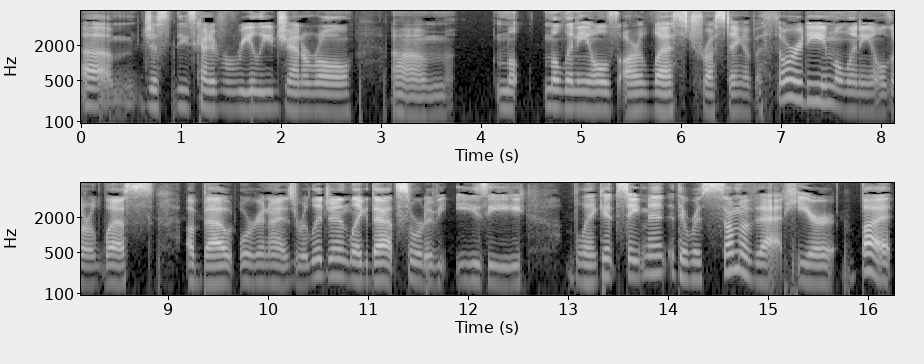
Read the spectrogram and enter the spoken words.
Um, just these kind of really general. Um, mil- millennials are less trusting of authority. Millennials are less about organized religion. Like that sort of easy blanket statement. There was some of that here, but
